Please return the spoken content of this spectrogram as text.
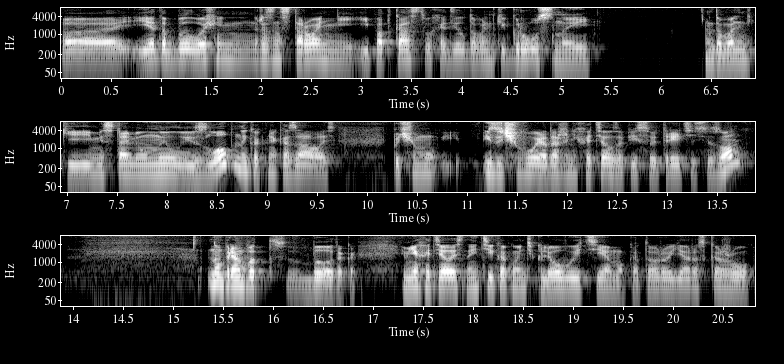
Э, и это был очень разносторонний, и подкаст выходил довольно-таки грустный, довольно-таки местами унылый и злобный, как мне казалось. Почему? Из-за чего я даже не хотел записывать третий сезон – ну, прям вот было такое. И мне хотелось найти какую-нибудь клевую тему, которую я расскажу,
